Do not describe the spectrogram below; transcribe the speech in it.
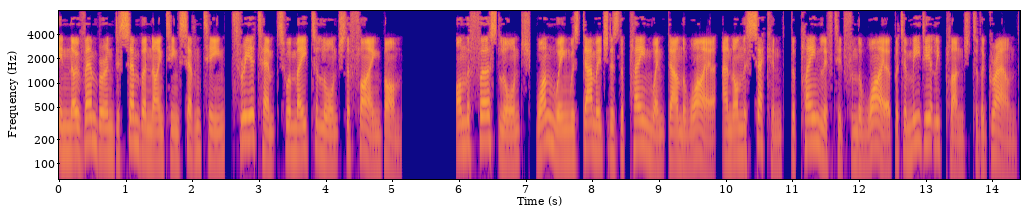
In November and December 1917, three attempts were made to launch the flying bomb. On the first launch, one wing was damaged as the plane went down the wire, and on the second, the plane lifted from the wire but immediately plunged to the ground.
